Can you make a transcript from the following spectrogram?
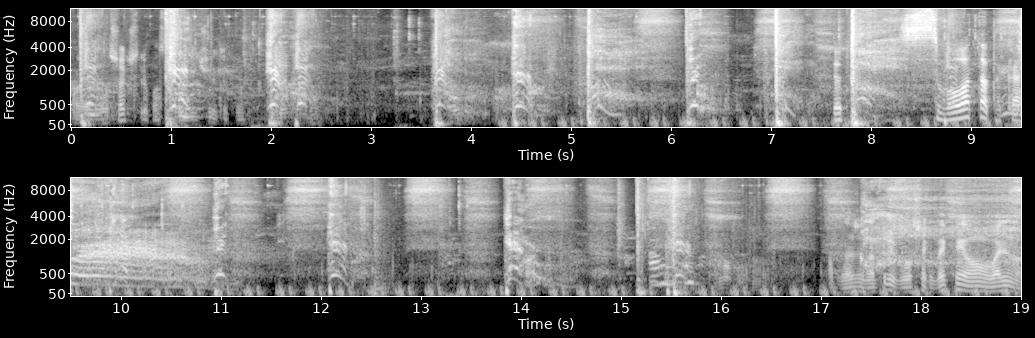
Ой, был шаг, что ли, поставил? Что это такое? Это сволота такая. Подожди, на три глушак. Дай-ка я ему вальну.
